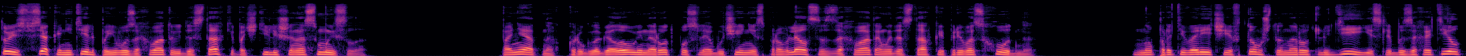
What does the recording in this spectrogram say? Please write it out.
То есть вся канитель по его захвату и доставке почти лишена смысла. Понятно, круглоголовый народ после обучения справлялся с захватом и доставкой превосходно. Но противоречие в том, что народ людей, если бы захотел,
